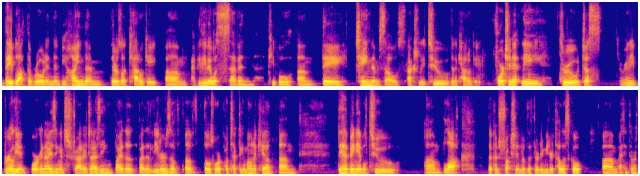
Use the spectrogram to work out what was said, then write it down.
They block the road, and then behind them there's a cattle gate. Um, I believe it was seven people, um, they chain themselves actually to, to the cattle gate. Fortunately, through just really brilliant organizing and strategizing by the by the leaders of, of those who are protecting Mauna Kea, um, they have been able to um, block the construction of the 30 meter telescope. Um, I think there were,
